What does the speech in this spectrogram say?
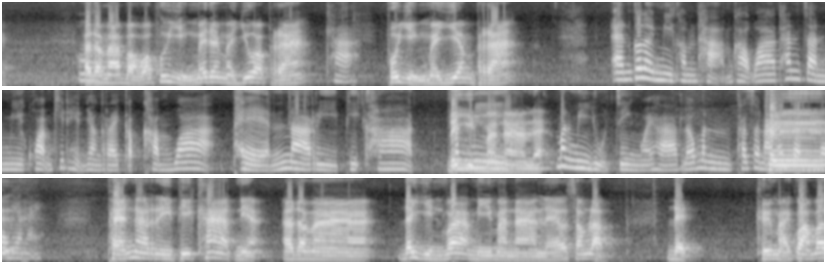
กอ๋ออาตมาบอกว่าผู้หญิงไม่ได้มายั่วพระ ค่ะ ผู้หญิงมาเยี่ยมพระ แอนก็เลยมีคำถามค่ะว่าท่านจันมีความคิดเห็นอย่างไรกับคำว่า แผนนารีพิฆาตได้ยินมานานแล้ว มันมีอยู่จริงไหมคะ แล้วมันทัศนะคือท่านจันมองยังไง แผนนารีพิฆาตเนี่ยอาตมาได้ยินว่ามีมานานแล้วสำหรับเด็ดคือหมายความว่า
